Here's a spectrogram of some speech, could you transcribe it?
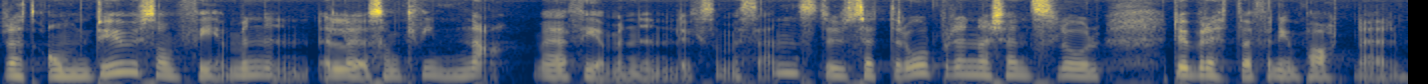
För att om du som feminin, eller som kvinna med feminin liksom essens, du sätter ord på dina känslor, du berättar för din partner,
